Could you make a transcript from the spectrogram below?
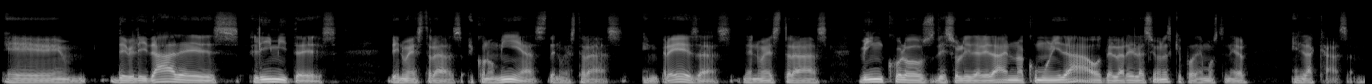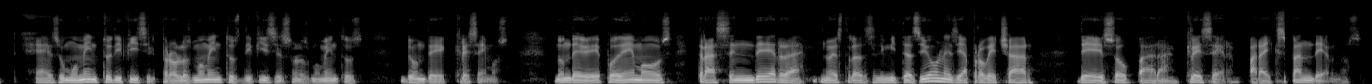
debilidades, límites de nuestras economías, de nuestras empresas, de nuestros vínculos de solidaridad en una comunidad o de las relaciones que podemos tener en la casa. Es un momento difícil, pero los momentos difíciles son los momentos donde crecemos, donde podemos trascender nuestras limitaciones y aprovechar de eso para crecer, para expandernos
